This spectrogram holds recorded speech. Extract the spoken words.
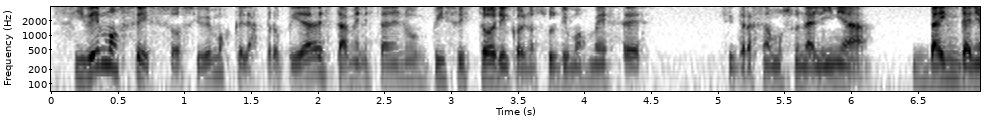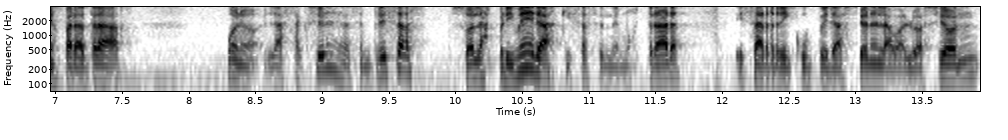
si vemos eso, si vemos que las propiedades también están en un piso histórico en los últimos meses, si trazamos una línea 20 años para atrás, bueno, las acciones de las empresas son las primeras quizás en demostrar esa recuperación en la evaluación,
